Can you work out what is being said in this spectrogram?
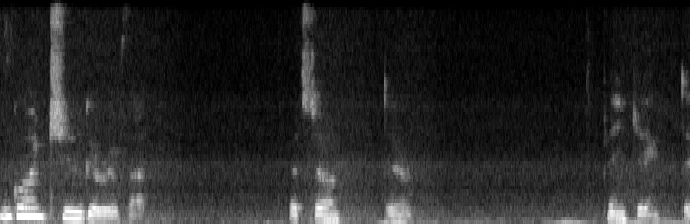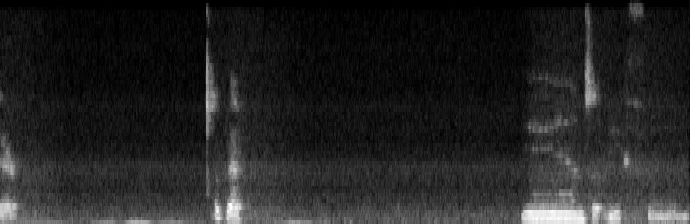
I'm going to get rid of that. Redstone, there. Painting, there. Okay. And let me film.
